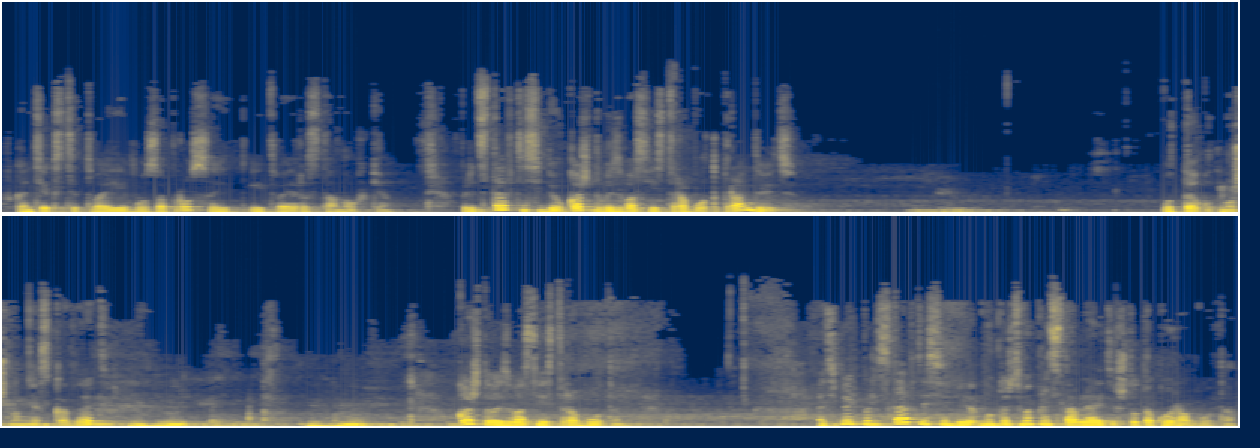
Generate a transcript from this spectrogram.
в контексте твоего запроса и, твоей расстановки. Представьте себе, у каждого из вас есть работа, правда ведь? Вот так вот можно мне сказать. Угу. Угу. У каждого из вас есть работа. А теперь представьте себе, ну то есть вы представляете, что такое работа.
